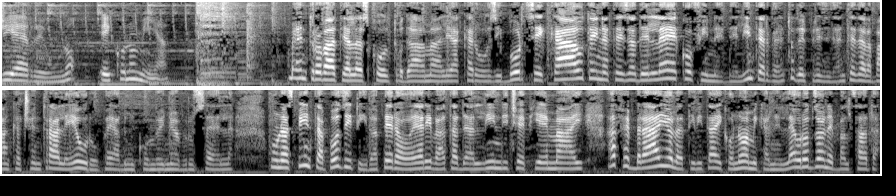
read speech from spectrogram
GR1 Economia. Ben trovati all'ascolto da Amalia Carosi. Borse caute in attesa dell'Ecofin e dell'intervento del Presidente della Banca Centrale Europea ad un convegno a Bruxelles. Una spinta positiva però è arrivata dall'indice PMI. A febbraio l'attività economica nell'Eurozona è balzata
